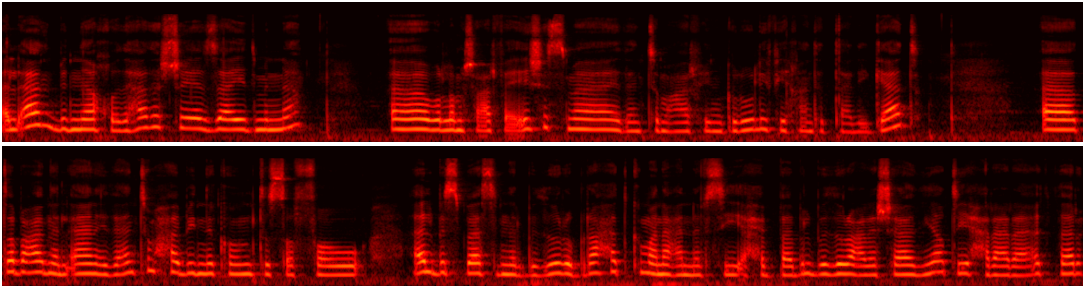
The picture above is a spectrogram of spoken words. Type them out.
الآن بناخذ هذا الشيء الزايد منه. آه والله مش عارفة إيش اسمه إذا أنتم عارفين قولولي في خانة التعليقات. آه طبعا الآن إذا أنتم حابين إنكم تصفوا البسباس من البذور براحتكم. أنا عن نفسي أحبه بالبذور علشان يعطي حرارة أكثر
